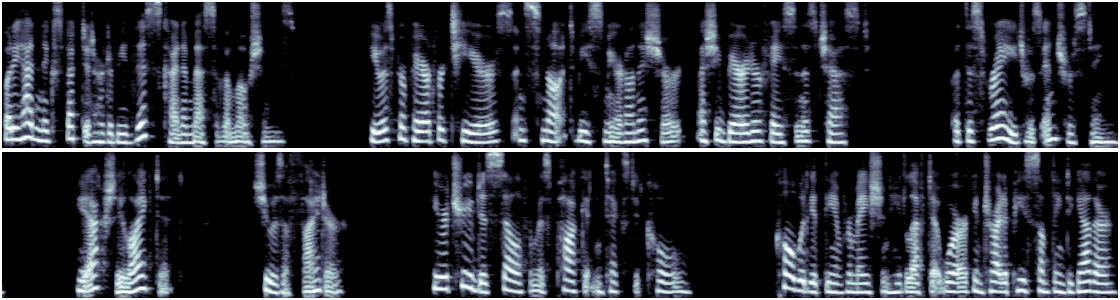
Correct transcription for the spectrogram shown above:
but he hadn't expected her to be this kind of mess of emotions. He was prepared for tears and snot to be smeared on his shirt as she buried her face in his chest. But this rage was interesting. He actually liked it. She was a fighter. He retrieved his cell from his pocket and texted Cole. Cole would get the information he'd left at work and try to piece something together.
